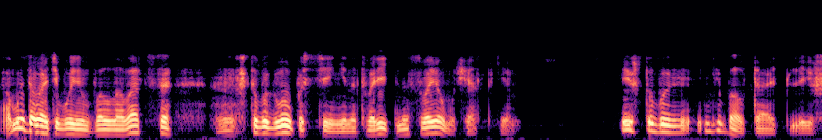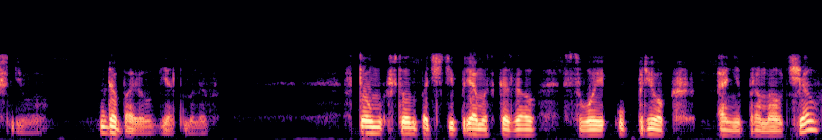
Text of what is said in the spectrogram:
А мы давайте будем волноваться, чтобы глупостей не натворить на своем участке. И чтобы не болтать лишнего, добавил Гетманов. Том, что он почти прямо сказал свой упрек, а не промолчал,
